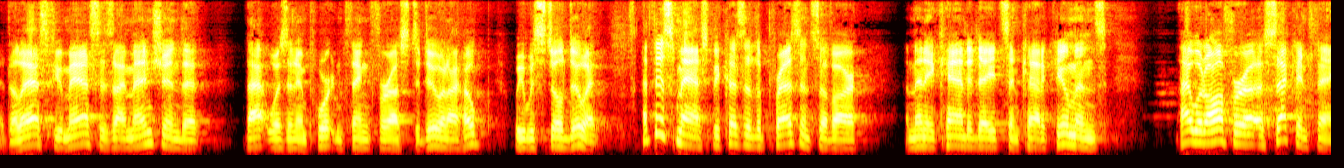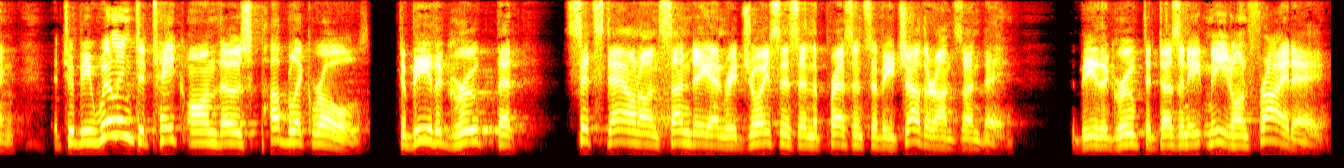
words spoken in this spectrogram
at the last few Masses, I mentioned that that was an important thing for us to do, and I hope we would still do it. At this Mass, because of the presence of our many candidates and catechumens, I would offer a second thing to be willing to take on those public roles, to be the group that sits down on Sunday and rejoices in the presence of each other on Sunday, to be the group that doesn't eat meat on Friday,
